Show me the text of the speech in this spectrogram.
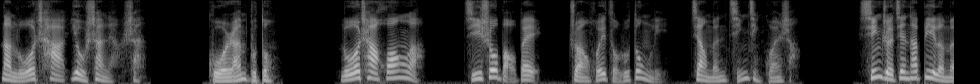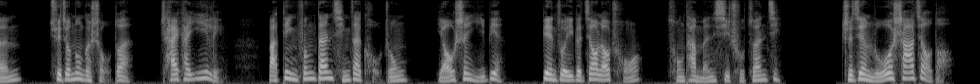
那罗刹又扇两扇，果然不动。罗刹慌了，急收宝贝，转回走入洞里，将门紧紧关上。行者见他闭了门，却就弄个手段，拆开衣领，把定风丹噙在口中，摇身一变，变做一个鹪鹩虫，从他门隙处钻进。只见罗刹叫道。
